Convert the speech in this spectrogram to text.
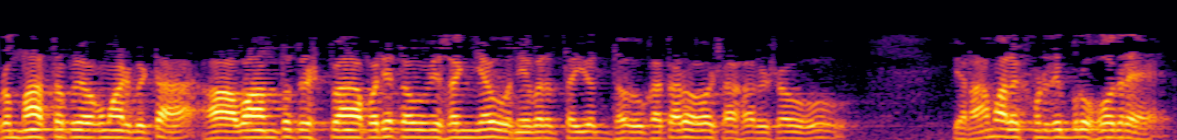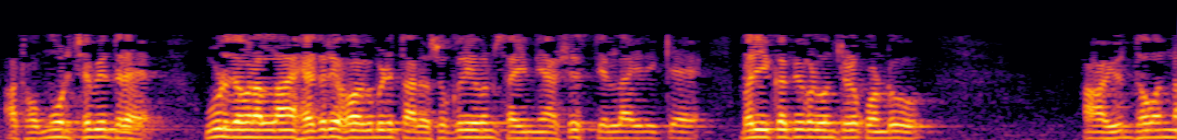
ಬ್ರಹ್ಮಾಸ್ತ್ರ ಪ್ರಯೋಗ ಮಾಡಿಬಿಟ್ಟ. ಆವಾಂತು ದೃಷ್ಟ ಪರಿತವು ವಿಸಂಜ್ಞವು ನಿವೃತ್ತ ಯುದ್ಧವು ಕತರೋಷ ಹರುಷವು ರಾಮ ಲಕ್ಷ್ಮಣರಿಬ್ಬರು ಹೋದ್ರೆ ಅಥವಾ ಮೂರ್ಛೆ ಬಿದ್ರೆ ಉಳಿದವರೆಲ್ಲ ಹೆದರಿ ಹೋಗಿಬಿಡ್ತಾರೆ. ಸುಗ್ರೀವನ್ ಸೈನ್ಯ ಶಿಸ್ತಿಲ್ಲ ಇದಕ್ಕೆ. ಬರೀ ಕಪಿಗಳು ಅಂತ ತಿಳ್ಕೊಂಡು ಆ ಯುದ್ಧವನ್ನ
